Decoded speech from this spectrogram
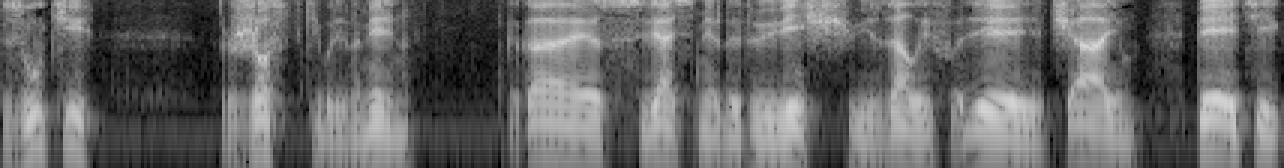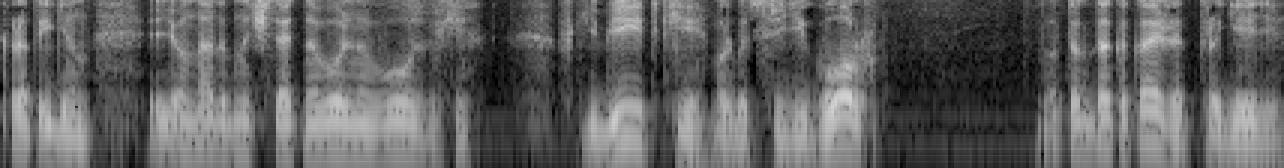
Звуки жесткие были намерены. Какая связь между этой вещью и залой Фадея, чаем, Петей Каратыгиным? Ее надо бы начитать на вольном воздухе, в кибитке, может быть, среди гор. Но тогда какая же это трагедия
